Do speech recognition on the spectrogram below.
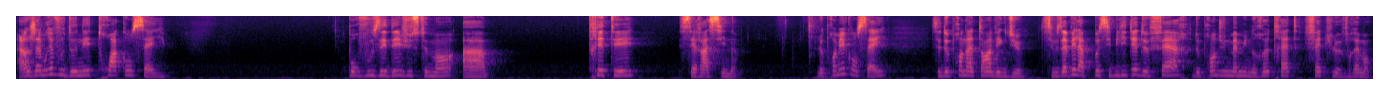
Alors j'aimerais vous donner trois conseils pour vous aider justement à traiter ses racines. Le premier conseil, c'est de prendre un temps avec Dieu. Si vous avez la possibilité de faire, de prendre une, même une retraite, faites-le vraiment.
